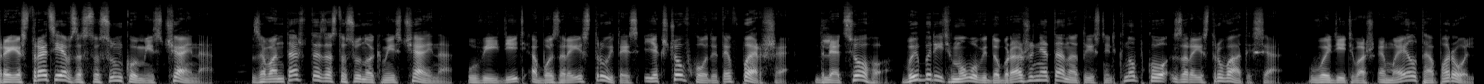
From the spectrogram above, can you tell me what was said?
Реєстрація в застосунку Міс Чайна. Завантажте застосунок Міс Чайна, увійдіть або зареєструйтесь, якщо входите вперше. Для цього виберіть мову відображення та натисніть кнопку Зареєструватися. Введіть ваш емейл та пароль.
